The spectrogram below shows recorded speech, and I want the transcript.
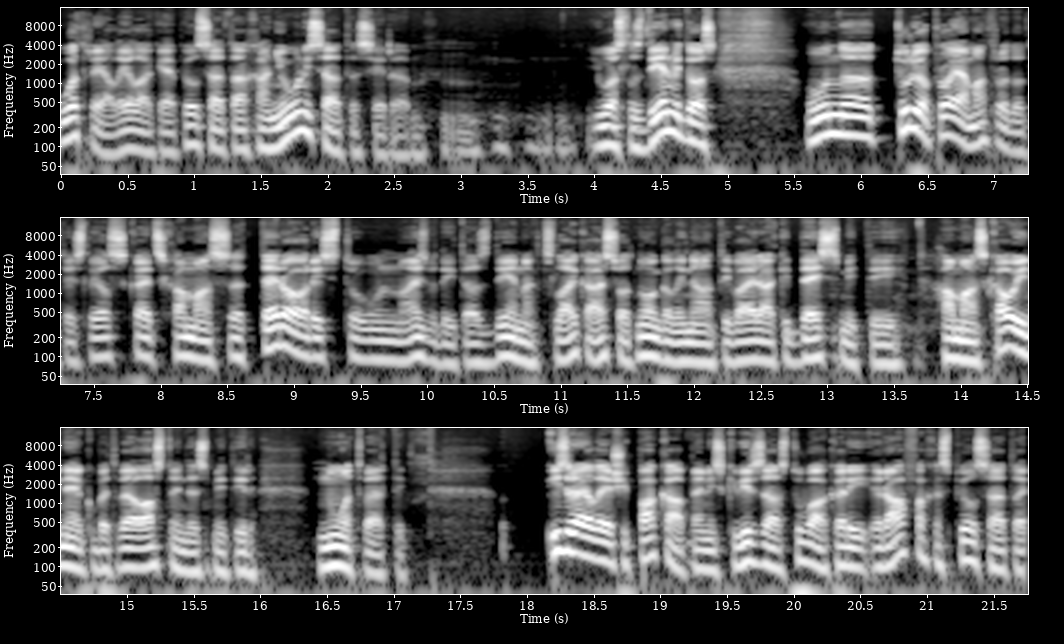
otrajā lielākajā pilsētā Haņūnisā, tas ir joslas dienvidos. Un, uh, tur joprojām atrodoties liels skaits Hamas teroristu un aizvadītās diennakts laikā esot nogalināti vairāki desmiti Hamas kaujinieku, bet vēl 80 ir notverti. Izrēlieši pakāpeniski virzās tuvāk arī Rafahas pilsētai,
